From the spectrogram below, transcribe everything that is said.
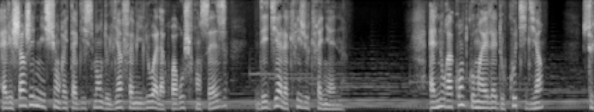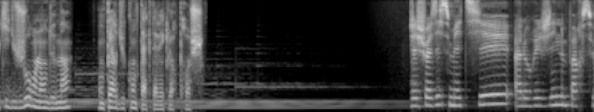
Elle est chargée de mission rétablissement de liens familiaux à la Croix-Rouge française, dédiée à la crise ukrainienne. Elle nous raconte comment elle aide au quotidien ceux qui du jour au lendemain ont perdu contact avec leurs proches. J'ai choisi ce métier à l'origine parce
